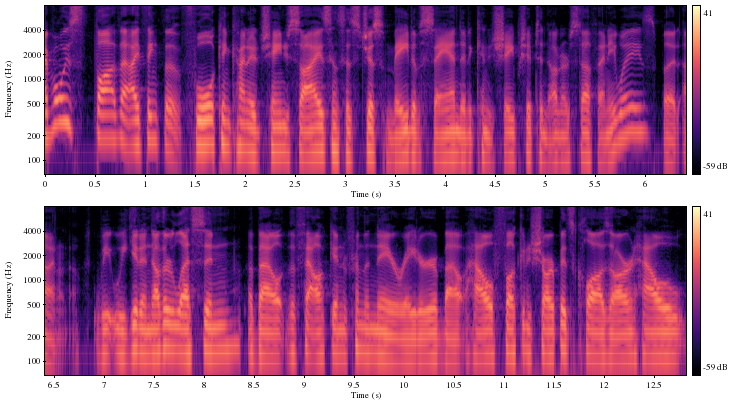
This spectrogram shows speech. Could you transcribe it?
I've always thought that I think the fool can kind of change size since it's just made of sand and it can shapeshift into other stuff anyways, but I don't know. We we get another lesson about the falcon from the narrator about how fucking sharp its claws are and how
